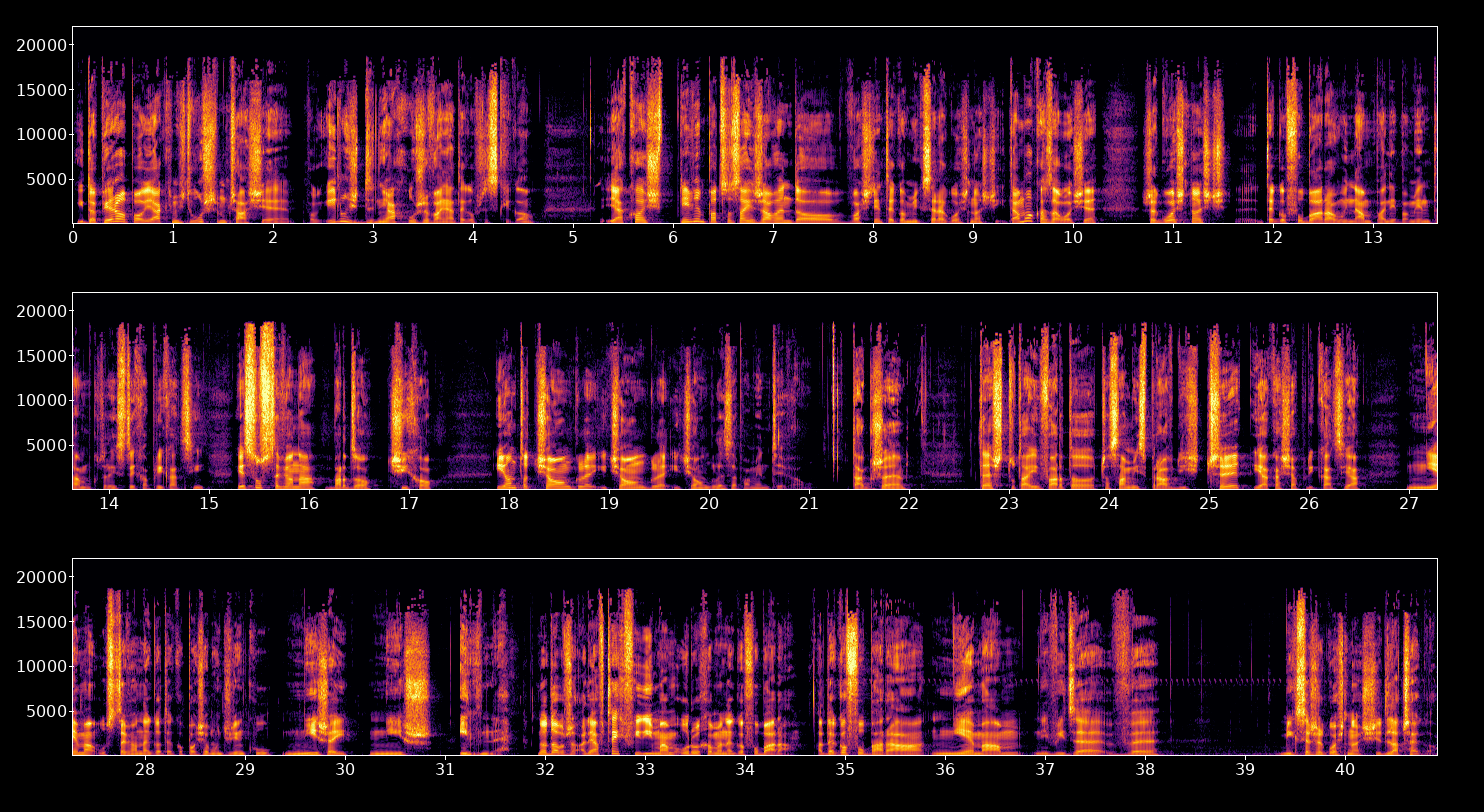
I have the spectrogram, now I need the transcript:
I dopiero po jakimś dłuższym czasie, po iluś dniach używania tego wszystkiego, jakoś nie wiem po co zajrzałem do właśnie tego miksera głośności. I tam okazało się, że głośność e, tego Fubara, Winampa, nie pamiętam, której z tych aplikacji, jest ustawiona bardzo cicho. I on to ciągle i ciągle i ciągle zapamiętywał. Także też tutaj warto czasami sprawdzić, czy jakaś aplikacja nie ma ustawionego tego poziomu dźwięku niżej niż inne. No dobrze, ale ja w tej chwili mam uruchomionego Fubara, a tego Fubara nie mam, nie widzę w mikserze głośności. Dlaczego?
